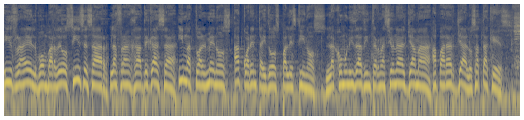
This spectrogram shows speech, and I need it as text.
Israel bombardeó sin cesar la franja de Gaza y mató al menos a 42 palestinos. La comunidad internacional llama a parar ya los ataques.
